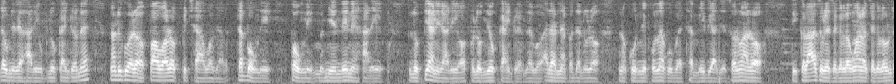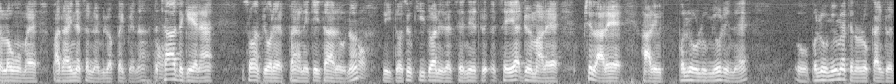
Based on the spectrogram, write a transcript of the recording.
လုပ်နေတဲ့ဟာတွေကိုဘယ်လိုကင်တွယ်မလဲနောက်တစ်ခုကတော့ power of picture ပါဗျာဓာတ်ပုံတွေပုံတွေမမြင်သင့်တဲ့ဟာတွေဒီလိုပြန့်နေတာတွေရောဘယ်လိုမျိုးကင်တွယ်မလဲပေါ့အဲ့ဒါနဲ့ပတ်သက်လို့တော့ကျွန်တော်ကိုနေဖုန်းလက်ကိုပဲထပ်မေးပြသေးတယ်ဆိုတော့ကတော့ ဒီကလားဆိုတဲ့စကလုံးကတော့စကလုံးတစ်လုံးကိုပဲဘာသာရေးနဲ့ဆက်နွယ်ပြီးတော့ပိတ်ပင်တာတခြားတကယ်တမ်းအစောကပြောတဲ့ဗန်တွေကိစ္စတို့နော်ဒီဒေါ်စုခီးသွားနေတဲ့10နှစ်10ရက်အတွင်းမှာလည်းဖြစ်လာတဲ့ဟာတွေဘယ်လိုလူမျိုးတွေနဲ့ဟိုဘယ်လိုမျိုးနဲ့ကျွန်တော်တို့ကင်တွယ်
